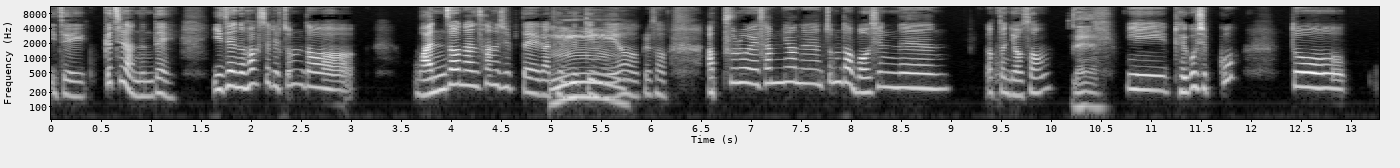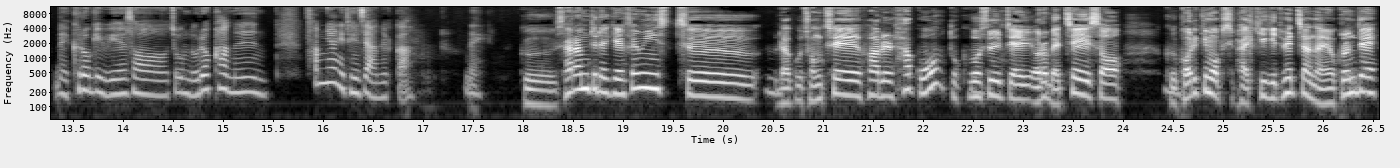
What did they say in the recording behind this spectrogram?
이제 끝이 났는데 이제는 확실히 좀 더 완전한 30대가 된 음. 느낌이에요. 그래서 앞으로의 3년은 좀 더 멋있는 어떤 여성이 네. 되고 싶고 또 네, 그러기 위해서 조금 노력하는 3년이 되지 않을까. 네. 그 사람들에게 페미니스트라고 정체화를 하고 또 그것을 이제 여러 매체에서 그 음. 거리낌 없이 밝히기도 했잖아요. 그런데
